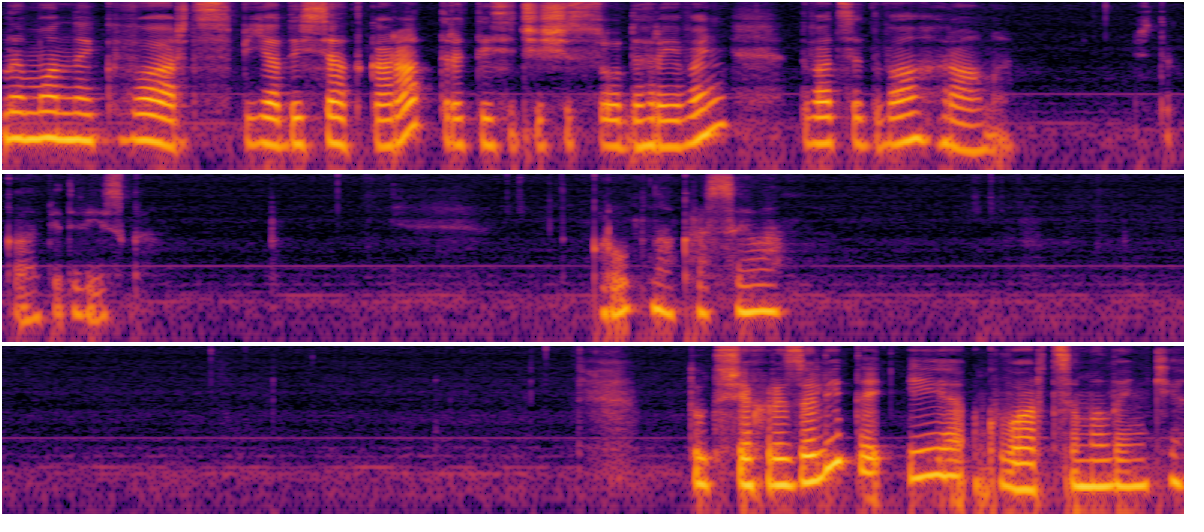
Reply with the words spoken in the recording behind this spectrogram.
Лимонний кварц 50 карат 3600 гривень. 22 грами. Ось така підвіска. Крупна, красива. Тут ще хризоліти і кварци маленькі.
